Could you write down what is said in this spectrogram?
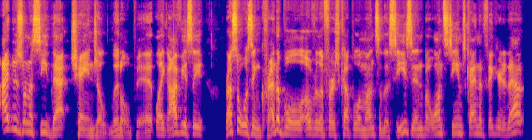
I just want to see that change a little bit. Like, obviously, Russell was incredible over the first couple of months of the season, but once teams kind of figured it out,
